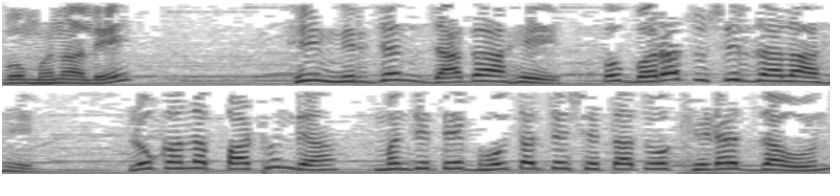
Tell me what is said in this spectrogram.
व म्हणाले ही निर्जन जागा आहे व बराच उशीर झाला आहे. लोकांना पाठवून द्या म्हणजे ते भोवतालच्या शेतात व खेड्यात जाऊन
